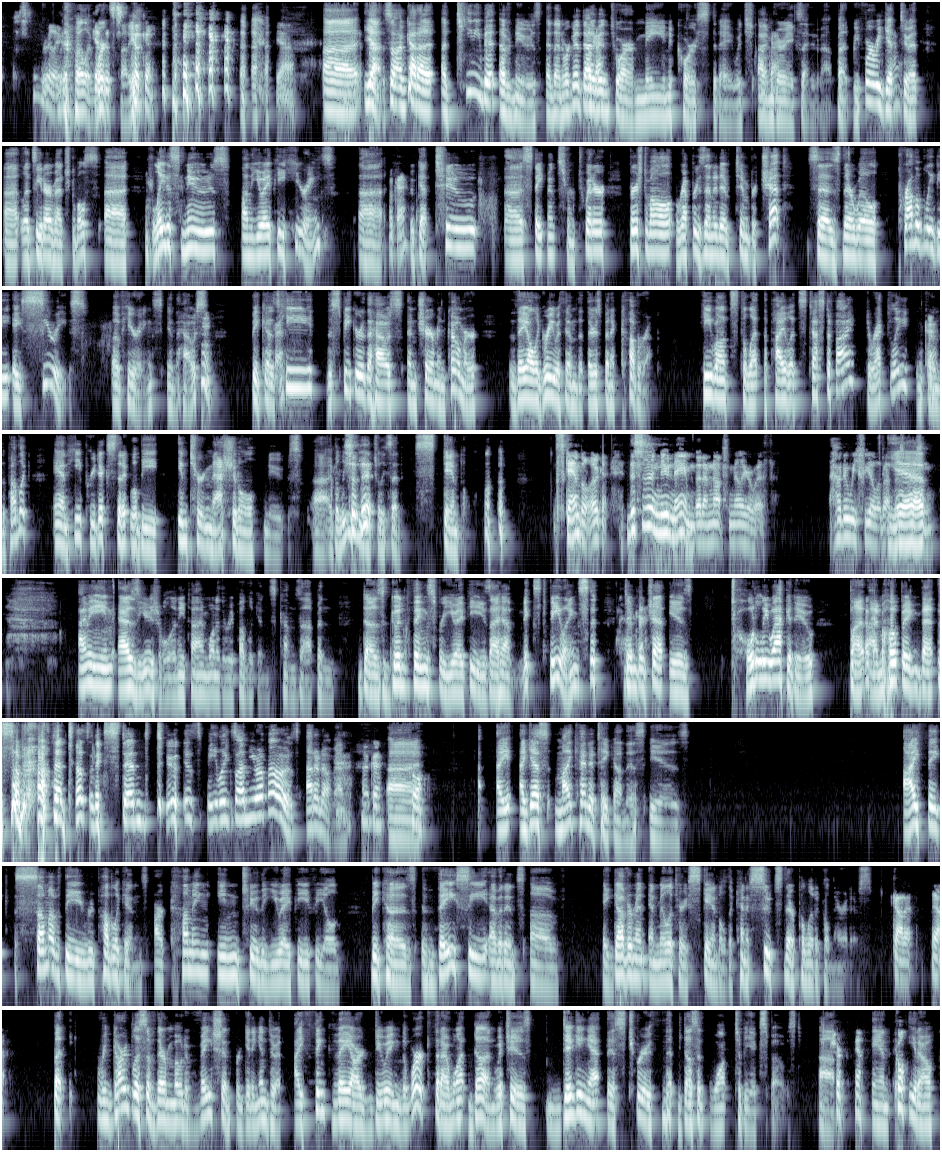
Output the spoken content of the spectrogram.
really well, it get works, buddy. cooking. yeah. Uh, yeah, so I've got a, a teeny bit of news, and then we're going to dive Okay. into our main course today, which I'm very excited about. But before we get to it, uh, let's eat our vegetables. Uh, latest news on the UAP hearings. Uh, Okay. we've got two uh, statements from Twitter. First of all, Representative Tim Burchett says there will probably be a series of hearings in the House Hmm. because Okay. he, the Speaker of the House, and Chairman Comer, they all agree with him that there's been a cover up. He wants to let the pilots testify directly in front of the public, and he predicts that it will be international news. Uh, I believe So he actually said scandal. Scandal. Okay. This is a new name that I'm not familiar with. How do we feel about Yeah. this person? I mean, as usual, anytime one of the Republicans comes up and does good things for UAPs, I have mixed feelings. Tim Okay. Burchett is totally wackadoo, but Okay. I'm hoping that somehow that doesn't extend to his feelings on UFOs. I don't know, man. Okay. Uh, Cool. I I guess my kind of take on this is I think some of the Republicans are coming into the UAP field because they see evidence of a government and military scandal that kind of suits their political narratives. Got it. Yeah. But regardless of their motivation for getting into it, I think they are doing the work that I want done, which is digging at this truth that doesn't want to be exposed. Um, Sure. Yeah. and Cool. you know,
